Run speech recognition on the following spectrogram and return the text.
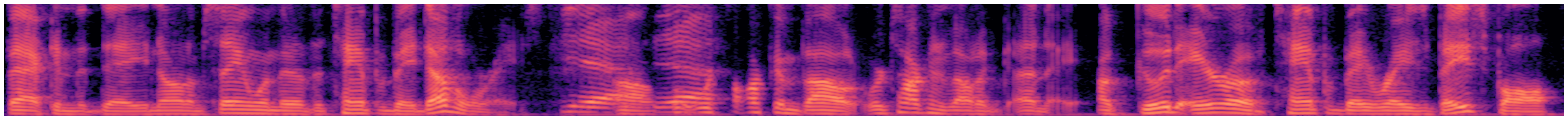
back in the day. You know what I'm saying? When they're the Tampa Bay Devil Rays. Yeah. Uh, yeah. we're talking about we're talking about a, a, a good era of Tampa Bay Rays baseball,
